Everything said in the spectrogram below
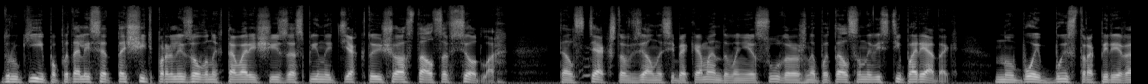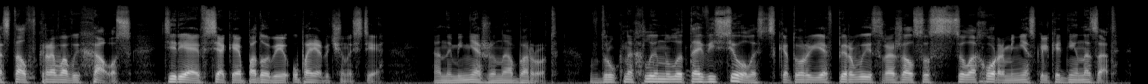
Другие попытались оттащить парализованных товарищей за спины тех, кто еще остался в седлах. Толстяк, что взял на себя командование, судорожно пытался навести порядок, но бой быстро перерастал в кровавый хаос, теряя всякое подобие упорядоченности. А на меня же наоборот. Вдруг нахлынула та веселость, с которой я впервые сражался с целохорами несколько дней назад —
